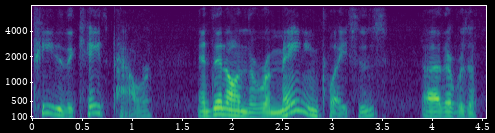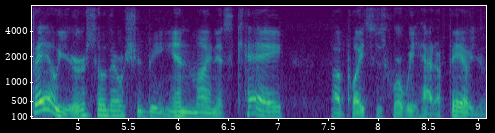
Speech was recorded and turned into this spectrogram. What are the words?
p to the kth power. And then on the remaining places, uh, there was a failure, so there should be n minus k uh, places where we had a failure.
